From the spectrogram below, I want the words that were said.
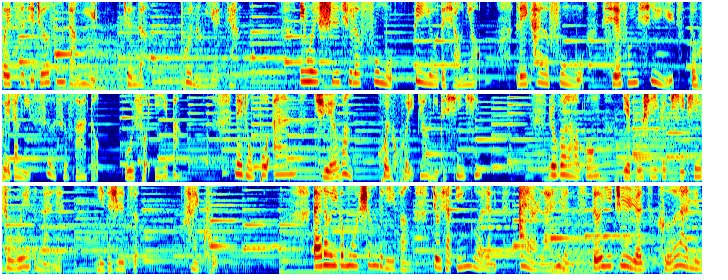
为自己遮风挡雨，真的不能远嫁，因为失去了父母庇佑的小鸟，离开了父母，斜风细雨都会让你瑟瑟发抖，无所依傍。那种不安、绝望会毁掉你的信心。如果老公也不是一个体贴入微的男人，你的日子太苦。来到一个陌生的地方，就像英国人、爱尔兰人、德意志人、荷兰人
